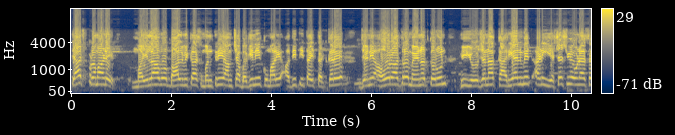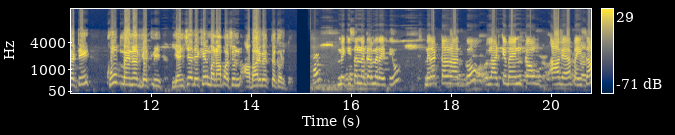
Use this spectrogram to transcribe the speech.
त्याचप्रमाणे महिला व बाल विकास मंत्री आमच्या भगिनी कुमारी अदितीताई तटकरे ज्यांनी अहोरात्र मेहनत करून ही योजना कार्यान्वित आणि यशस्वी होण्यासाठी खूप मेहनत घेतली. यांचे देखील मनापासून आभार व्यक्त करतो. मैं किशन नगर में रहती हूँ. मेरा कल रात को लाटके बहन का आ गया पैसा।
